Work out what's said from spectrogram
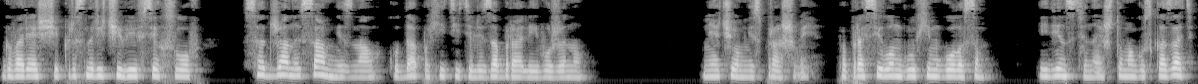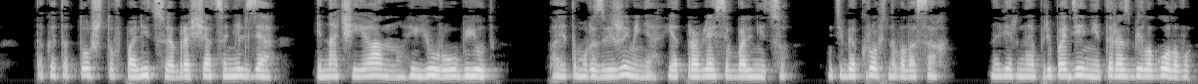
говорящий красноречивее всех слов. Саджан и сам не знал, куда похитители забрали его жену. «Ни о чем не спрашивай», — попросил он глухим голосом. «Единственное, что могу сказать, так это то, что в полицию обращаться нельзя, иначе и Анну, и Юру убьют. Поэтому развяжи меня и отправляйся в больницу. У тебя кровь на волосах. Наверное, при падении ты разбила голову.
